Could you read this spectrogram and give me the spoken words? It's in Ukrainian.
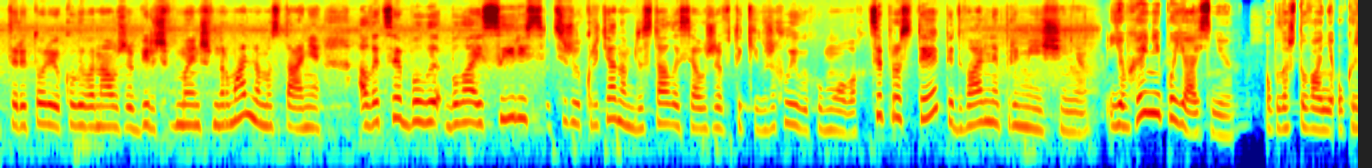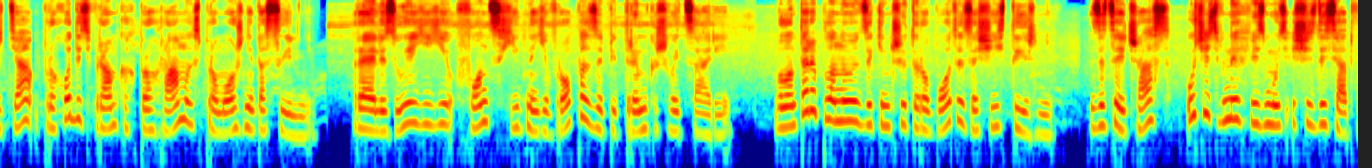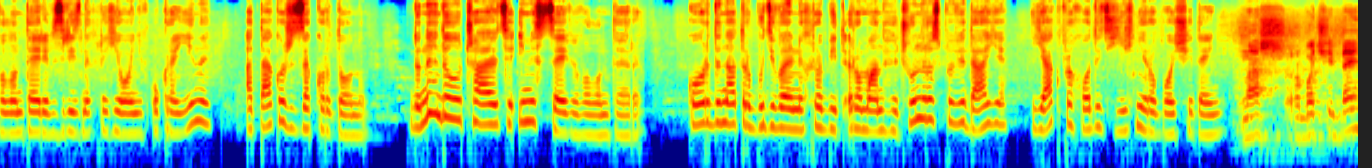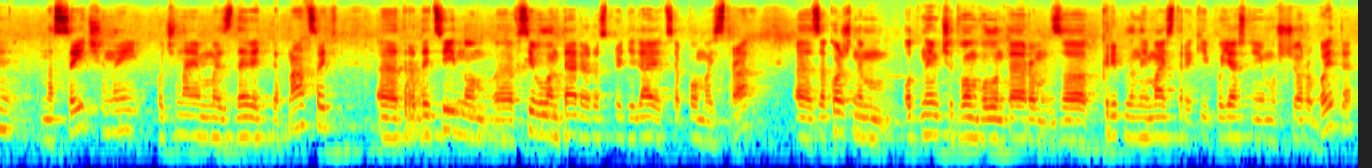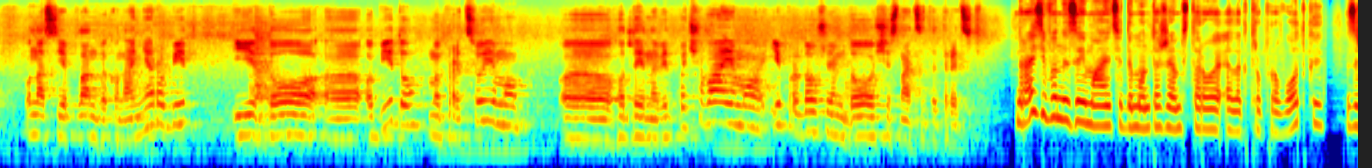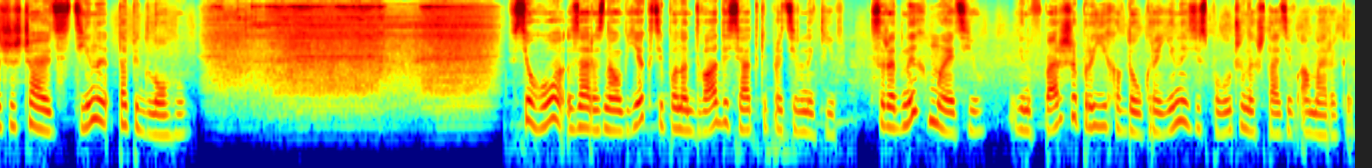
територію, коли вона вже більш-менш в нормальному стані, але це були була і сирість. Ці ж укриття нам досталися вже в таких жахливих умовах. Це просте підвальне приміщення. Євгеній пояснює, облаштування укриття проходить в рамках програми Спроможні та сильні. Реалізує її фонд Східна Європа за підтримки Швейцарії. Волонтери планують закінчити роботи за 6 тижнів. За цей час участь в них візьмуть 60 волонтерів з різних регіонів України, а також з-за кордону. До них долучаються і місцеві волонтери. Координатор будівельних робіт Роман Гичун розповідає, як проходить їхній робочий день. Наш робочий день насичений. Починаємо ми з 9.15. Е, Традиційно е, всі волонтери розподіляються по майстрах. Е, За кожним одним чи двом волонтером закріплений майстер, який пояснює йому, що робити. У нас є план виконання робіт, і до обіду ми працюємо, година відпочиваємо і продовжуємо до 16.30. Наразі вони займаються демонтажем старої електропроводки, зачищають стіни та підлогу. Всього зараз на об'єкті понад два десятки працівників. Серед них Меттью. Він вперше приїхав до України зі Сполучених Штатів Америки.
